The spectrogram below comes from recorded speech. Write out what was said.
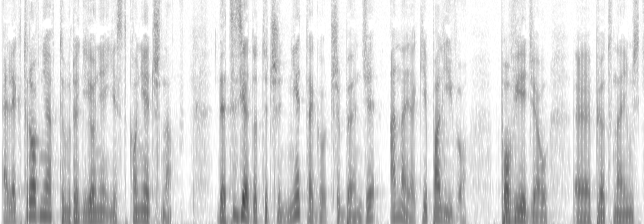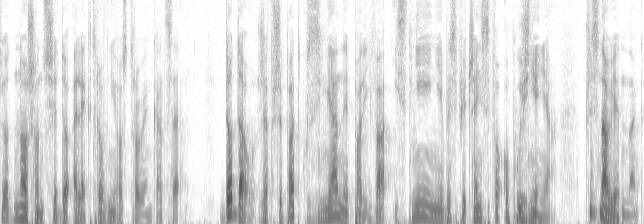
Elektrownia w tym regionie jest konieczna. Decyzja dotyczy nie tego, czy będzie, a na jakie paliwo, powiedział e, Piotr Naimski, odnosząc się do elektrowni Ostrołęka C. Dodał, że w przypadku zmiany paliwa istnieje niebezpieczeństwo opóźnienia. Przyznał jednak,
